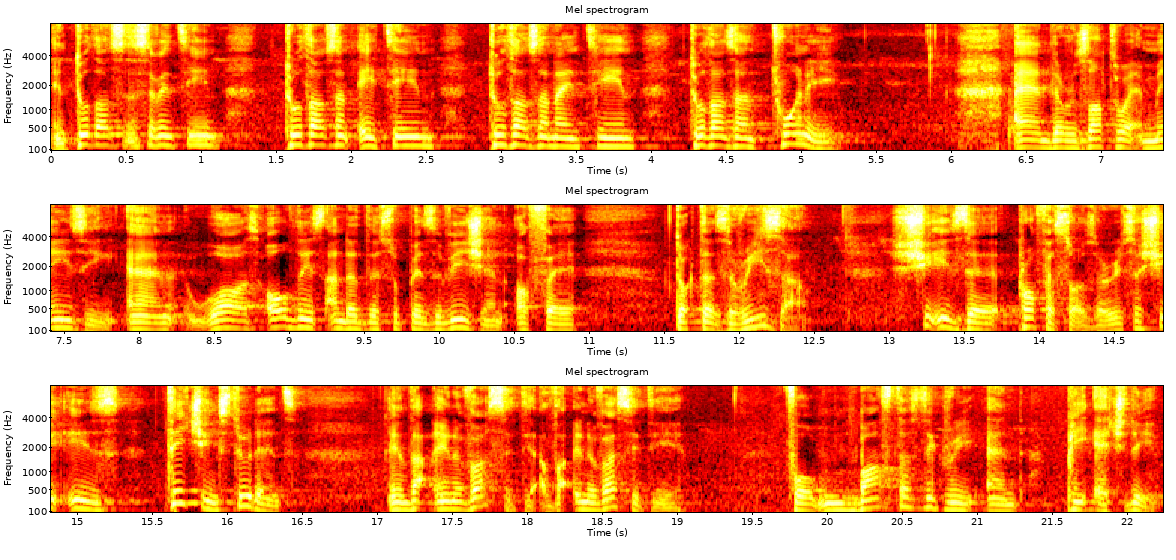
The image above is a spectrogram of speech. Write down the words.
In 2017, 2018, 2019, 2020, and the results were amazing. And was all this under the supervision of uh, Dr. Zariza. She is a professor, Zariza. She is teaching students in that university, at that university for master's degree and PhD.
